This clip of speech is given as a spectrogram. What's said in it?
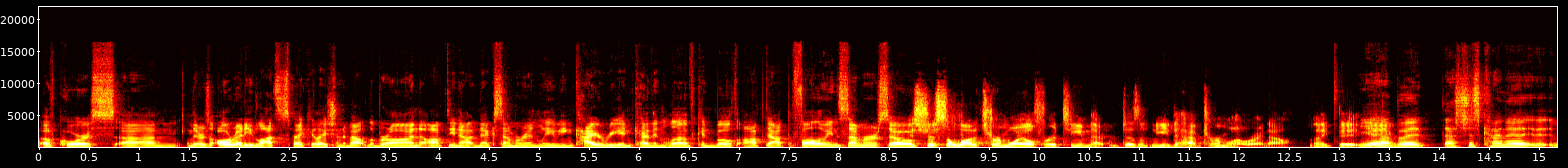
Of course, um, there's already lots of speculation about LeBron opting out next summer and leaving. Kyrie and Kevin Love can both opt out the following summer. So it's just a lot of turmoil for a team that doesn't need to have turmoil right now. Like they, yeah, they- but that's just kind of. Th-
